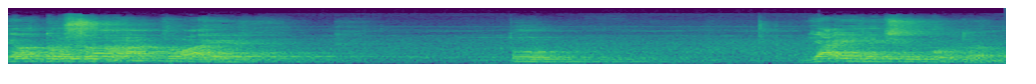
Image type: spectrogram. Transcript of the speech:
तेव्हा दुसरा भाग जो आहे तो या इलेक्शन पुरतं.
